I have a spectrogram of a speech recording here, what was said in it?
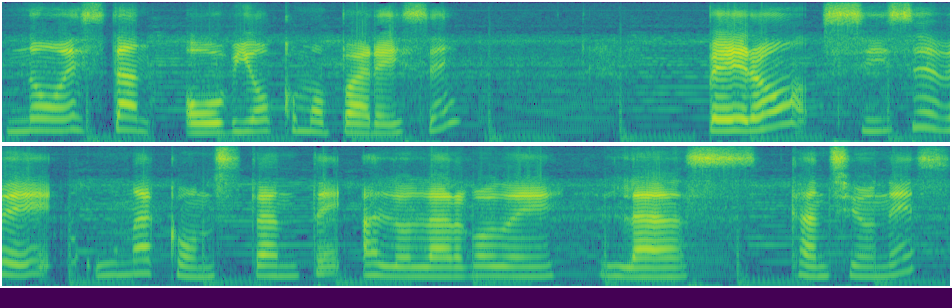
no es tan obvio como parece, pero sí se ve una constante a lo largo de las canciones.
